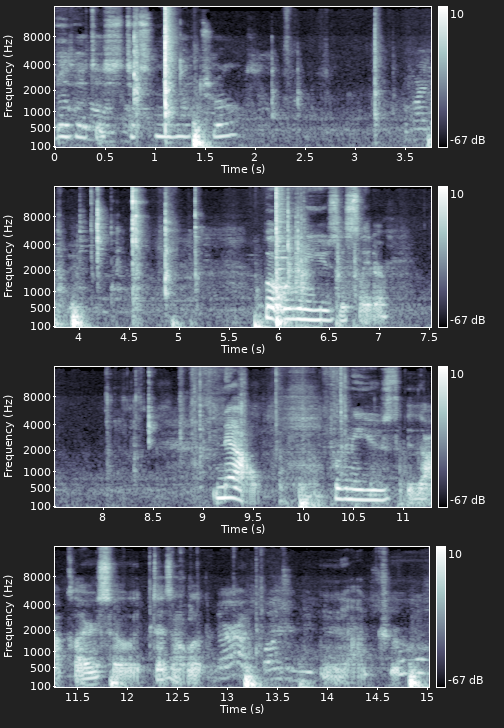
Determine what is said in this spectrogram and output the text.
it is just natural. But we're gonna use this later. Now we're gonna use that color so it doesn't look natural.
